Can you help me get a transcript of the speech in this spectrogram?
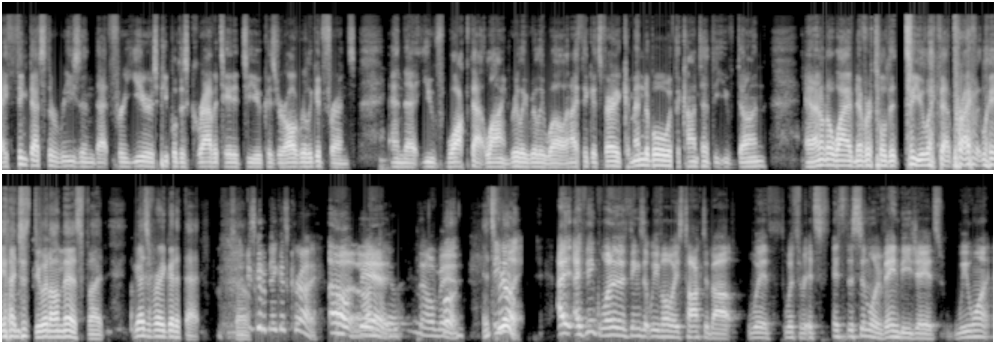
I think that's the reason that for years people just gravitated to you because you're all really good friends and that you've walked that line really really well and I think it's very commendable with the content that you've done and I don't know why I've never told it to you like that privately, and I just do it on this. But you guys are very good at that. So he's gonna make us cry. Oh, oh man, no man, well, it's real. Know, I, I think one of the things that we've always talked about with with it's it's the similar vein, BJ. It's we want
